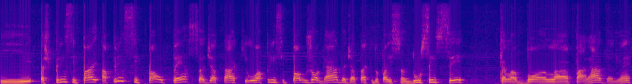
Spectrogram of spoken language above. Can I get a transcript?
E as principais, a principal peça de ataque, ou a principal jogada de ataque do Paysandu, sem ser aquela bola parada, não é?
